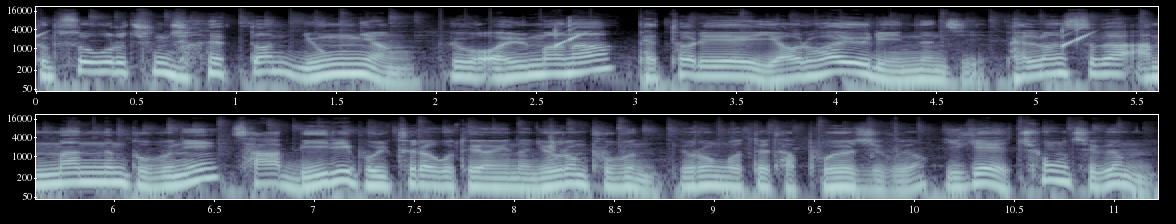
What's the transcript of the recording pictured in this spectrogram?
급속으로 충전했던 용량, 그리고 얼마나 배터리의 열화율이 있는지, 밸런스가 안 맞는 부분이 4mV라고 되어 있는 이런 부분, 이런 것들 다 보여지고요. 이게 총 지금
